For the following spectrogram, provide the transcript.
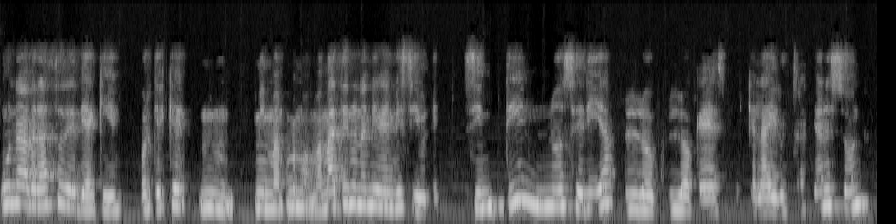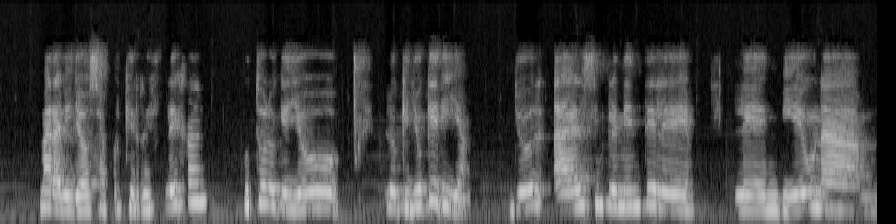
un abrazo desde aquí, porque es que mm, mi mamá tiene una amiga invisible. Sin ti no sería lo, lo que es, porque las ilustraciones son maravillosas, porque reflejan justo lo que yo, lo que yo quería. Yo a él simplemente le, le envié una,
